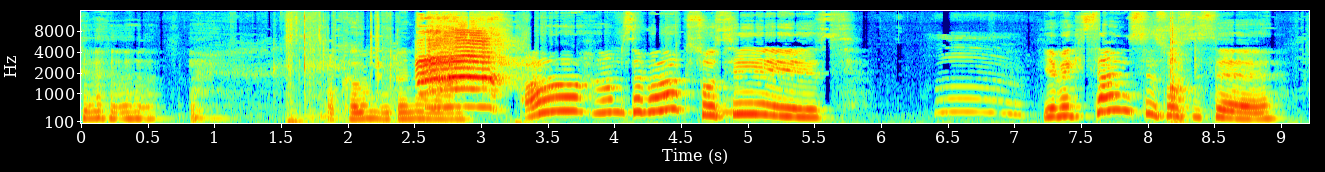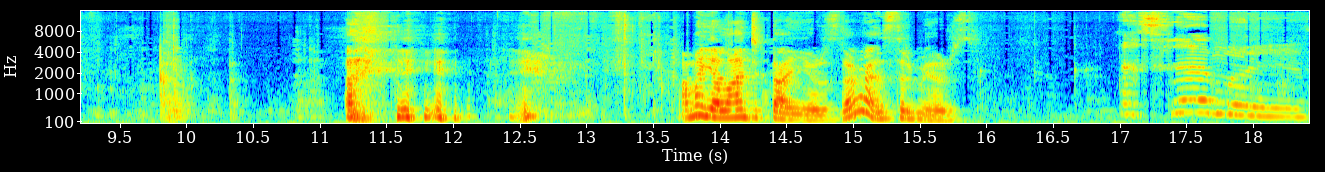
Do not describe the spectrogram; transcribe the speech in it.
bakalım burada ne var? Aa Hamza bak sosis. Yemek ister misin sosisi? Ama yalancıktan yiyoruz değil mi? Isırmıyoruz. Isırmayız.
